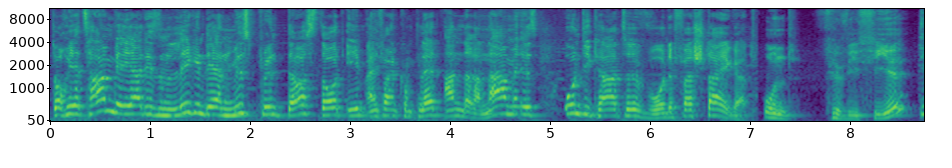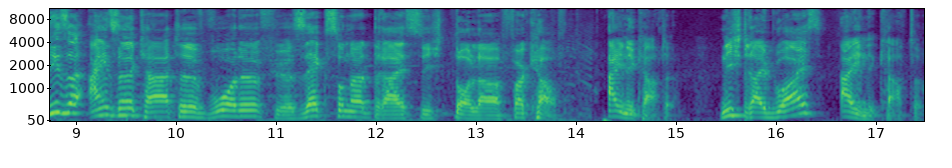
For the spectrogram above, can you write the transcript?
Doch jetzt haben wir ja diesen legendären Missprint, dass dort eben einfach ein komplett anderer Name ist und die Karte wurde versteigert. Und für wie viel? Diese einzelne Karte wurde für 630 Dollar verkauft. Eine Karte. Nicht drei Blue Eyes, eine Karte.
